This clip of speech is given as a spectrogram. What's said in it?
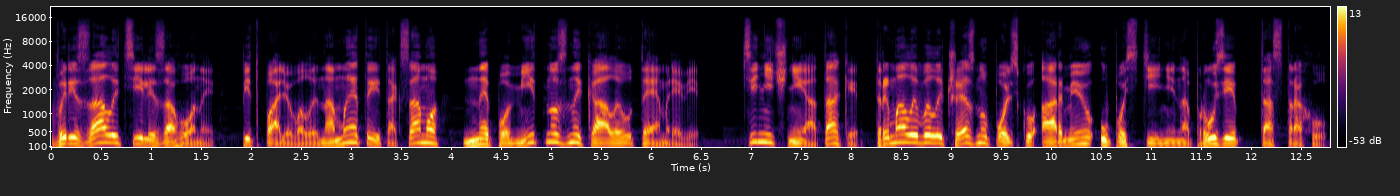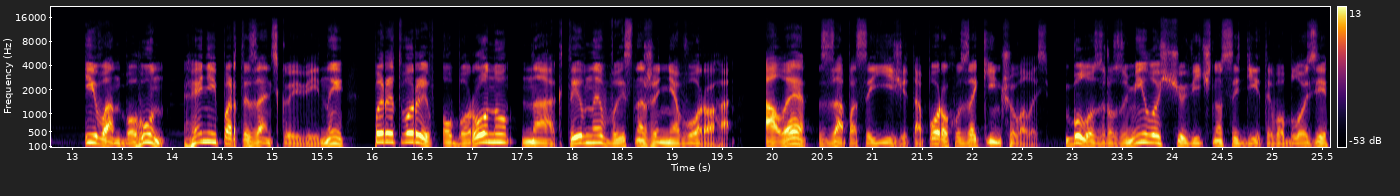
вирізали цілі загони, підпалювали намети і так само непомітно зникали у темряві. Ці нічні атаки тримали величезну польську армію у постійній напрузі та страху. Іван Богун, геній партизанської війни, перетворив оборону на активне виснаження ворога. Але запаси їжі та пороху закінчувались. Було зрозуміло, що вічно сидіти в облозі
